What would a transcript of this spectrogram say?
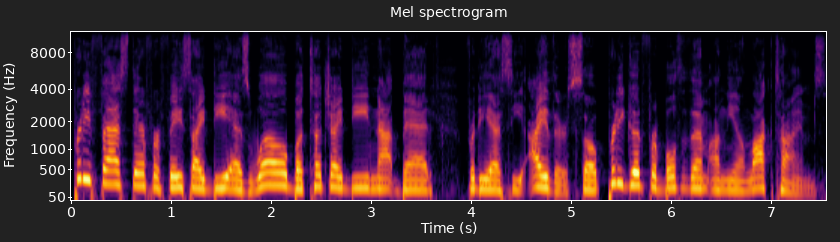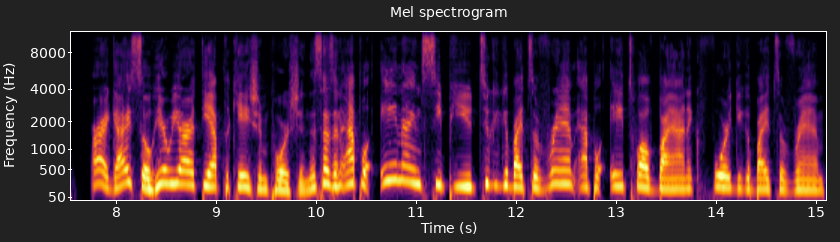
pretty fast there for Face ID as well, but Touch ID not bad for the SE either. So pretty good for both of them on the unlock times. All right, guys, so here we are at the application portion. This has an Apple A9 CPU, 2 gigabytes of RAM, Apple A12 Bionic, 4 gigabytes of RAM,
